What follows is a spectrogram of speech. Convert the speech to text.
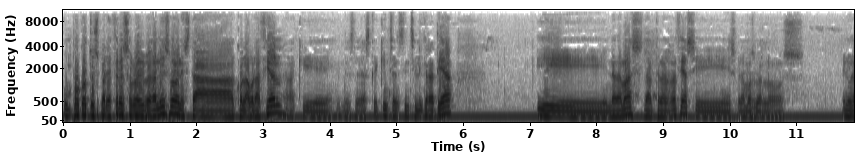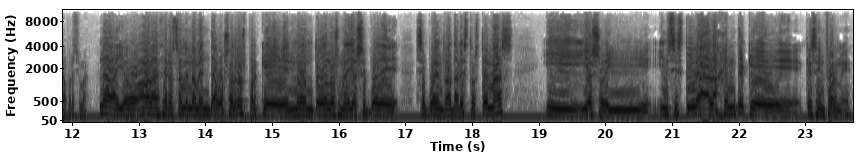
un poco tus pareceres sobre el veganismo en esta colaboración aquí desde las que en Sin Silicratía. Y nada más, darte las gracias y esperamos vernos en una próxima. Nada, yo agradeceros tremendamente a vosotros porque no en todos los medios se puede se pueden tratar estos temas y, y, eso, y insistir a la gente que, que se informe.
